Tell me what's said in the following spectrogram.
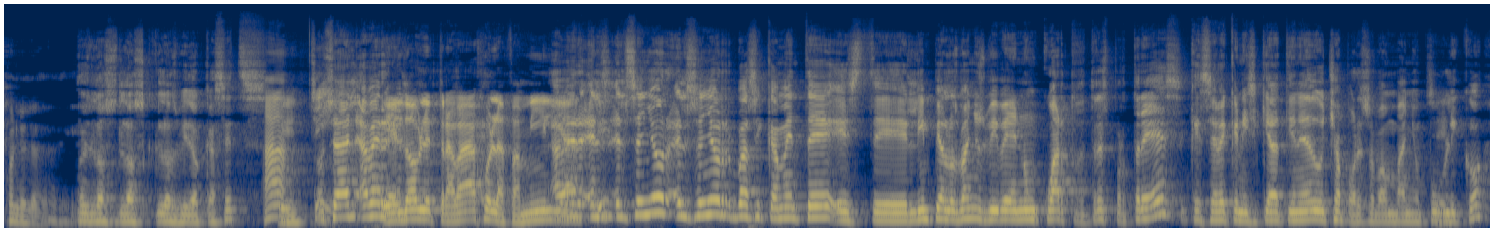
¿Cuál es la Pues los, los, los videocassettes. Ah, sí. O sea, a ver, Y el el- doble trabajo, la familia. a ver, el, el señor, el señor básicamente este, limpia los baños, vive en un cuarto de 3x3, que se ve que ni siquiera tiene ducha, por eso va a un baño público.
